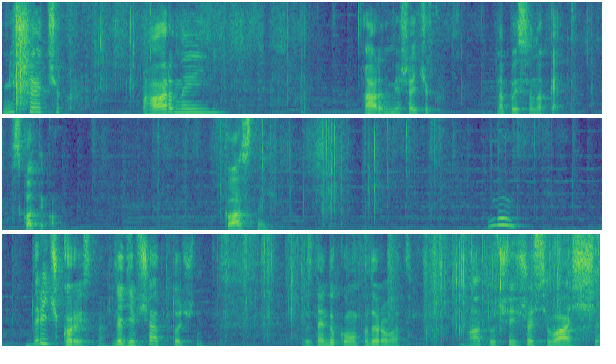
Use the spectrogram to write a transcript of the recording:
Мішечок. Гарний. Гарний мішечок. Написано кет. З котиком. Класний. Ну. Річ корисна. Для дівчат точно. Знайду кому подарувати. А, тут ще й щось важче.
